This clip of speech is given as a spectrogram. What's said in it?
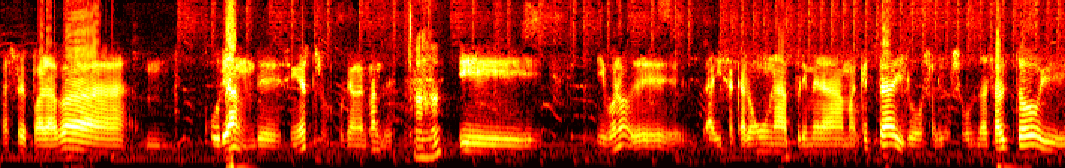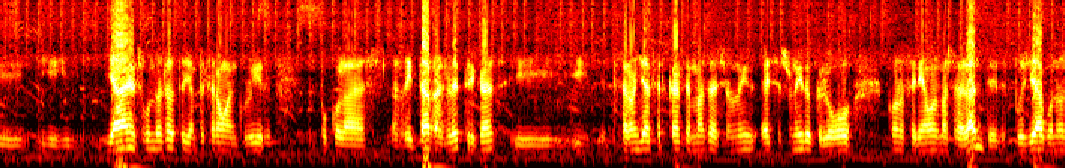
las preparaba mm, Julián de Siniestro, Julián Hernández. Y, y bueno, ahí sacaron una primera maqueta y luego salió un segundo asalto y, y ya en el segundo asalto ya empezaron a incluir un poco las, las guitarras eléctricas y, empezaron ya a acercarse más a ese, sonido, que luego conoceríamos más adelante. Después ya, bueno,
